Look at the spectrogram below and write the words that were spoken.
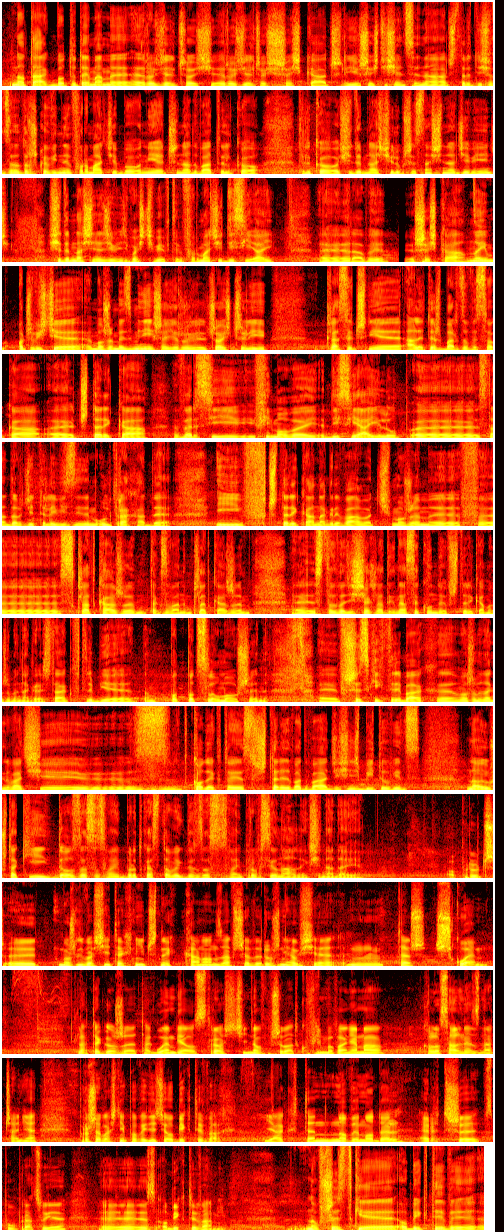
No tak, bo tutaj mamy rozdzielczość, rozdzielczość 6K, czyli 6000 na 4000, no troszkę w innym formacie, bo nie 3 na 2, tylko, tylko 17 lub 16 na 9. 17 na 9 właściwie w tym formacie DCI, e, rawy, 6K. No i oczywiście możemy zmniejszać rozdzielczość, czyli klasycznie, ale też bardzo wysoka e, 4K w wersji filmowej DCI lub e, standardzie telewizyjnym Ultra HD. I w 4K nagrywać możemy w, e, z klatkarzem, tak zwanym klatkarzem, e, 120 klatek na sekundę w 4K możemy nagrać, tak? W trybie no, pod, pod slow motion. E, W wszystkich trybach e, możemy nagrywać, e, kodek to jest 422, 10 bitów, więc no już taki do zastosowań broadcastowych, do zastosowań profesjonalnych się nadaje. Oprócz y, możliwości technicznych, Canon zawsze wyróżniał się mm, też szkłem, dlatego że ta głębia ostrości no, w przypadku filmowania ma kolosalne znaczenie. Proszę właśnie powiedzieć o obiektywach. Jak ten nowy model R3 współpracuje y, z obiektywami? No wszystkie obiektywy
